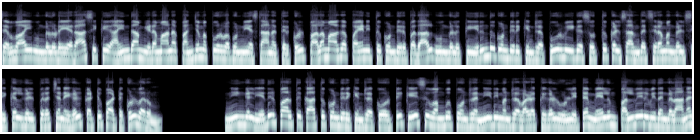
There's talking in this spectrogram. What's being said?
செவ்வாய் உங்களுடைய ராசிக்கு ஐந்தாம் இடமான பஞ்சமபூர்வ புண்ணிய ஸ்தானத்திற்குள் பலமாக பயணித்துக் கொண்டிருப்பதால் உங்களுக்கு இருந்து கொண்டிருக்கின்ற பூர்வீக சொத்துக்கள் சார்ந்த சிரமங்கள் சிக்கல்கள் பிரச்சனைகள் கட்டுப்பாட்டுக்குள் வரும். நீங்கள் எதிர்பார்த்து காத்து கொண்டிருக்கின்ற கோர்ட்டு கேசு வம்பு போன்ற நீதிமன்ற வழக்குகள் உள்ளிட்ட மேலும் பல்வேறு விதங்களான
